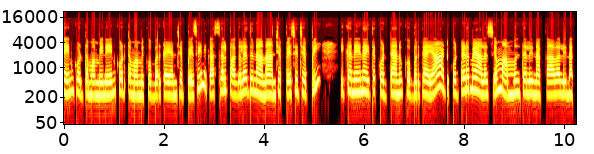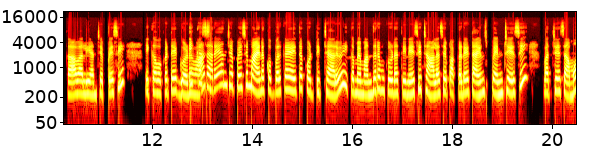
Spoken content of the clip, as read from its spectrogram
నేను కొడతా మమ్మీ నేను కొడతా మమ్మీ కొబ్బరికాయ అని చెప్పేసి నీకు అస్సలు పగలదు నాన్న అని చెప్పేసి చెప్పి ఇక నేనైతే కొట్టాను కొబ్బరికాయ. అటు కొట్టడమే ఆలస్యం. మా అమ్ముల తల్లి నాకు కావాలి నాకు కావాలి అని చెప్పేసి ఇక ఒకటే గొడవ. సరే అని చెప్పేసి మా ఆయన కొబ్బరికాయ అయితే కొట్టించారు ఇక మేమందరం కూడా తినేసి చాలాసేపు అక్కడే టైం స్పెండ్ చేసి వచ్చేసాము.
